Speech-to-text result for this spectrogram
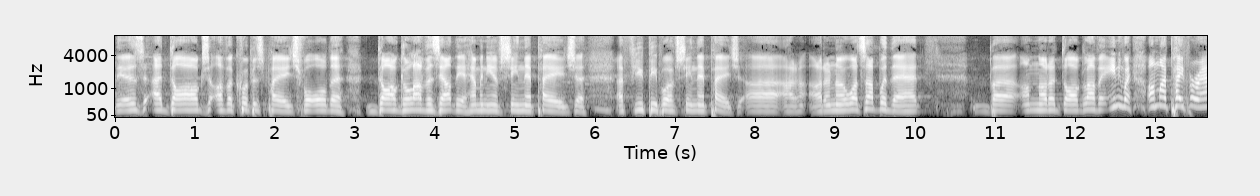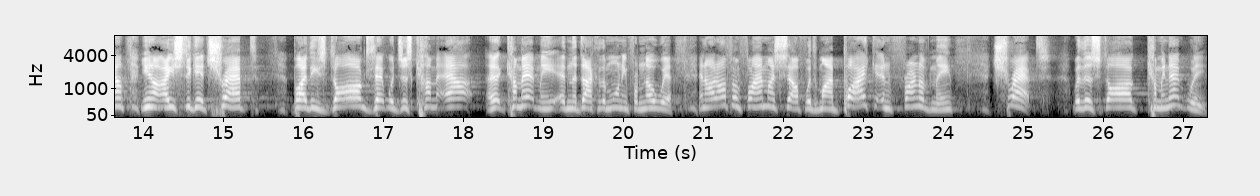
There's a Dogs of Equippers page for all the dog lovers out there. How many have seen that page? Uh, a few people have seen that page. Uh, I, I don't know what's up with that but I'm not a dog lover. Anyway, on my paper round, you know, I used to get trapped by these dogs that would just come out, uh, come at me in the dark of the morning from nowhere. And I'd often find myself with my bike in front of me, trapped with this dog coming at me.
